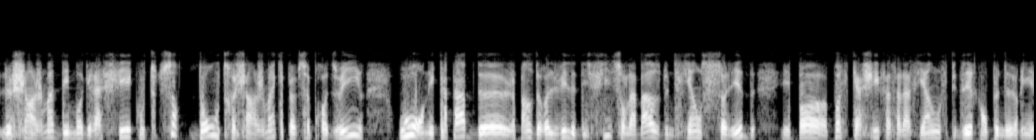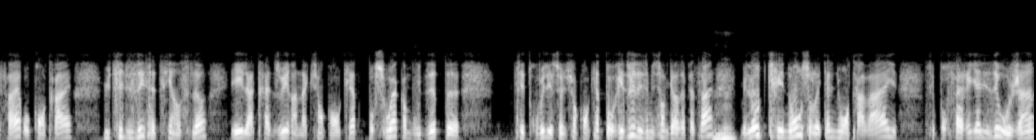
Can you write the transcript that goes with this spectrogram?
le changement démographique ou toutes sortes d'autres changements qui peuvent se produire, où on est capable de, je pense, de relever le défi sur la base d'une science solide et pas, pas se cacher face à la science puis dire qu'on peut ne rien faire. Au contraire, utiliser cette science-là et la traduire en action concrète pour soit, comme vous dites, euh, c'est trouver les solutions concrètes pour réduire les émissions de gaz à effet de serre. Mhm. Mais l'autre créneau sur lequel nous on travaille, c'est pour faire réaliser aux gens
